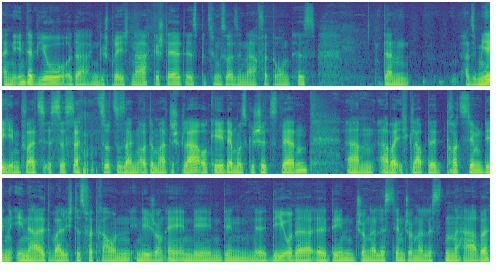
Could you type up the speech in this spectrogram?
ein Interview oder ein Gespräch nachgestellt ist, beziehungsweise nachvertont ist, dann also mir jedenfalls ist es dann sozusagen automatisch klar, okay, der muss geschützt werden. Ähm, aber ich glaube trotzdem den Inhalt, weil ich das Vertrauen in die, äh, in den, den äh, die oder äh, den Journalistinnen Journalisten habe,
